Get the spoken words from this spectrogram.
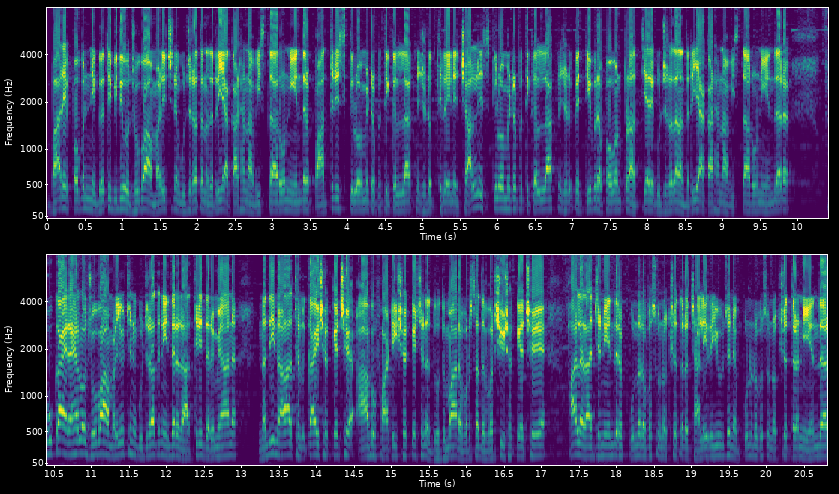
ભારે પવનની ગતિવિધિઓ જોવા મળી છે અને ગુજરાતના દરિયાકાંઠાના વિસ્તારોની અંદર પાંત્રીસ કિલોમીટર પ્રતિ કલાકની ઝડપથી લઈને ચાલીસ કિલોમીટર પ્રતિ કલાકની ઝડપે તીવ્ર પવન પણ અત્યારે ગુજરાતના દરિયાકાંઠાના વિસ્તારોની અંદર ફૂંકાઈ રહેલો જોવા મળ્યો છે અને ગુજરાતની અંદર રાત્રિ દરમિયાન નદી નાળા છલકાઈ શકે છે આભ ફાટી શકે છે અને ધોધમાર વરસાદ વરસી શકે છે. હાલ રાજ્યની અંદર પુનર્વસુ નક્ષત્ર ચાલી રહ્યું છે અને પુનર્વસુ નક્ષત્રની અંદર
